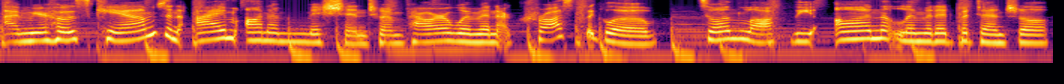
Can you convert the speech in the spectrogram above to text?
I'm your host, Cams, and I'm on a mission to empower women across the globe to unlock the unlimited potential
